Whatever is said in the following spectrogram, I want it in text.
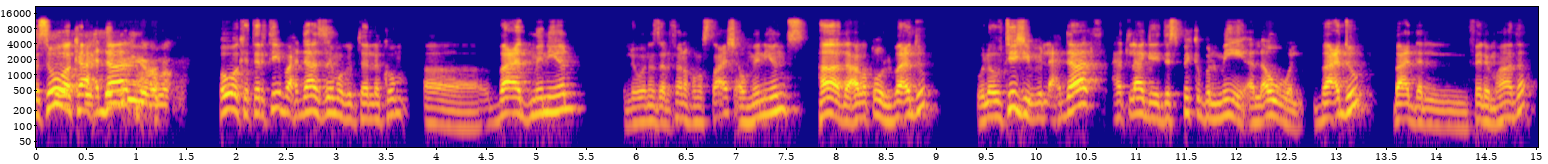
بس هو والله. هو كترتيب أحداث زي ما قلت لكم آه بعد Minion اللي هو نزل 2015 أو Minions هذا على طول بعده. ولو تيجي بالأحداث حتلاقي Despicable Me الأول بعده بعد الفيلم هذا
